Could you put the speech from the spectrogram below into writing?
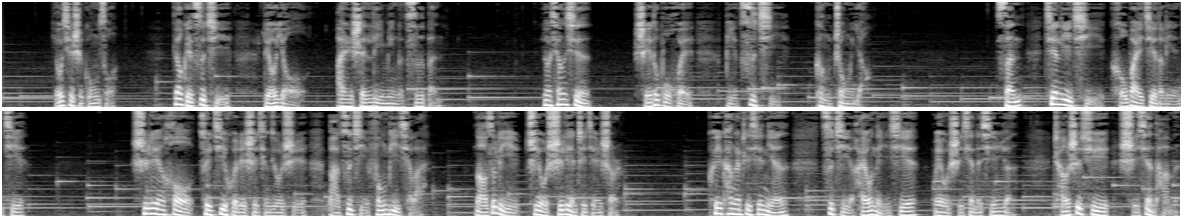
尤其是工作，要给自己留有安身立命的资本。要相信，谁都不会比自己更重要。三，建立起和外界的连接。失恋后最忌讳的事情就是把自己封闭起来，脑子里只有失恋这件事儿。可以看看这些年，自己还有哪一些没有实现的心愿，尝试去实现它们，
